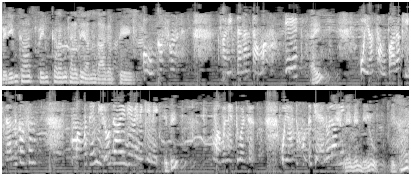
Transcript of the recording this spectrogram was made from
වෙඩින් කාඩ් print කරන තැනට යන්න දාගත්තේ. ඔව් කසුන්. අනිද්දා නම් තමයි. ඒත් ඇයි? ඔයා තව පාරක් හිතන්න කසුන්. මම දැන් නිරෝධායනය වෙන කෙනෙක්. ඉතින් මම නැතුවට ඔයාට හොඳ ගෑනු ළමයි. මේ මේ නිලු විකාර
